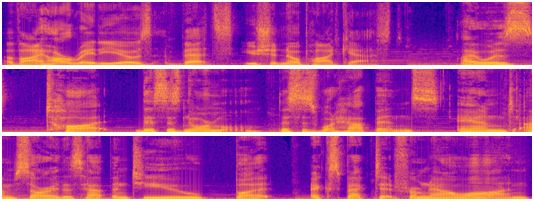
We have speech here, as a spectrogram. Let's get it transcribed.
of iHeartRadio's Vets You Should Know podcast. I was taught this is normal, this is what happens, and I'm sorry this happened to you, but expect it from now on.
